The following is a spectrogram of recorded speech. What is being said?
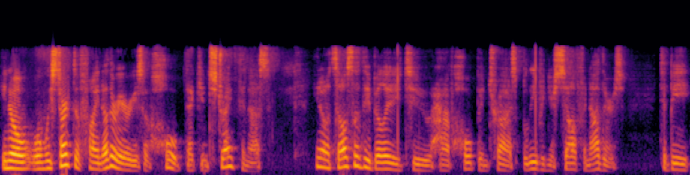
You know, when we start to find other areas of hope that can strengthen us, you know, it's also the ability to have hope and trust, believe in yourself and others, to be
